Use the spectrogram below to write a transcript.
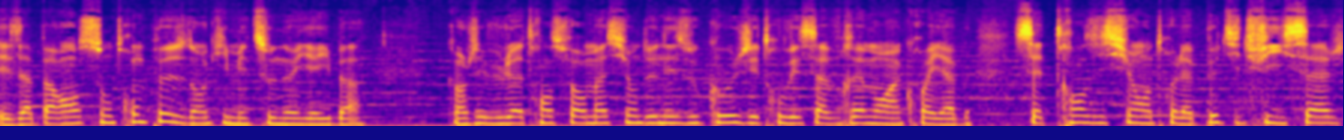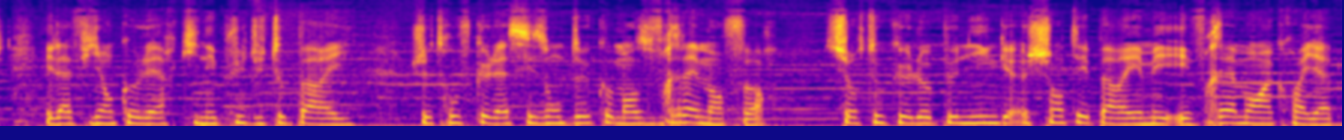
Les apparences sont trompeuses dans Kimetsu no Yaiba. Quand j'ai vu la transformation de Nezuko, j'ai trouvé ça vraiment incroyable. Cette transition entre la petite fille sage et la fille en colère qui n'est plus du tout pareille. Je trouve que la saison 2 commence vraiment fort. Surtout que l'opening chanté par Aimé est vraiment incroyable.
